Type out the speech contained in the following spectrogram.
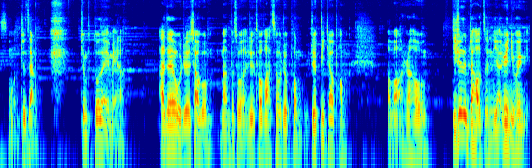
什么就这样，就多的也没了。啊，真的我觉得效果蛮不错的，就是头发之后就蓬，就比较蓬，好不好？然后的确是比较好整理啊，因为你会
